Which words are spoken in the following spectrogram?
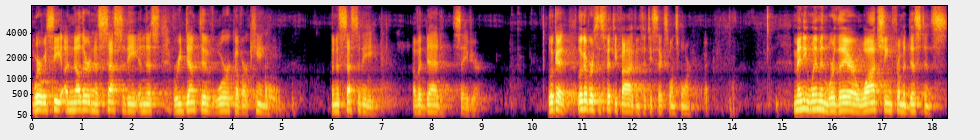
where we see another necessity in this redemptive work of our King the necessity of a dead Savior. Look at, look at verses 55 and 56 once more. Many women were there watching from a distance.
